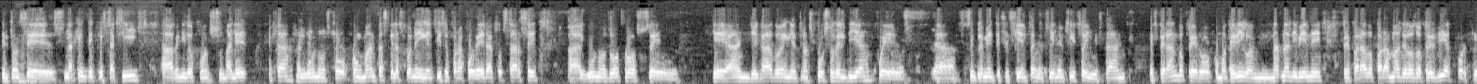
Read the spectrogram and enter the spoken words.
Entonces la gente que está aquí ha venido con su maleta algunos con, mantas que las ponen en el piso para poder acostarse algunos otros eh, que han llegado en el transcurso del día, pues ah, simplemente se sientan aquí en el piso y están esperando, pero como te digo, nadie viene preparado para más de dos o tres días porque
